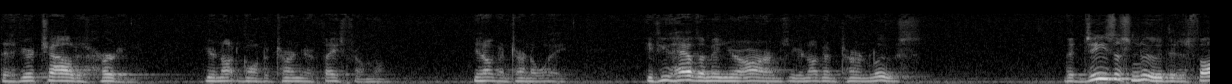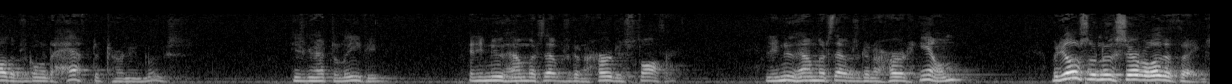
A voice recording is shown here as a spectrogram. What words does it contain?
that if your child is hurting, you're not going to turn your face from them. You're not going to turn away. If you have them in your arms, you're not going to turn loose. But Jesus knew that his father was going to have to turn him loose. He's going to have to leave him. And he knew how much that was going to hurt his father. And he knew how much that was going to hurt him. But he also knew several other things.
